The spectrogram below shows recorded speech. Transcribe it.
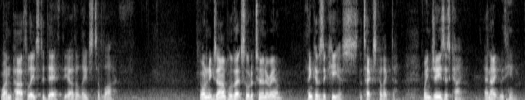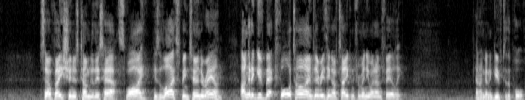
One path leads to death, the other leads to life. You want an example of that sort of turnaround? Think of Zacchaeus, the tax collector, when Jesus came and ate with him. Salvation has come to this house. Why? His life's been turned around. I'm going to give back four times everything I've taken from anyone unfairly. And I'm going to give to the poor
